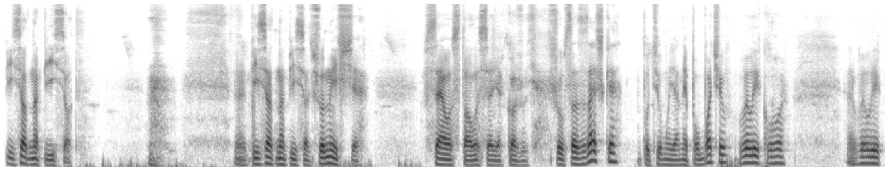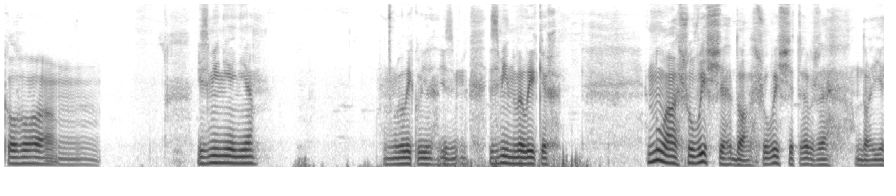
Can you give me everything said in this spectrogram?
50 на 50. Е, 50 на 50. Що нижче? Все осталося, як кажуть. Що все зешке. По цьому я не побачив великого. е, Великого змінення великої змін великих. Ну, а що вище, да, що вище, це вже да, є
